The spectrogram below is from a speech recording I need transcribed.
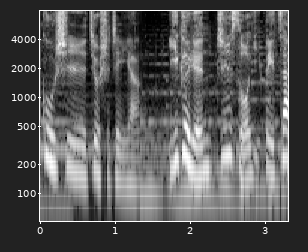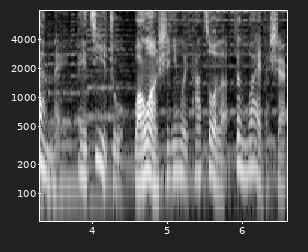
故事就是这样，一个人之所以被赞美、被记住，往往是因为他做了分外的事儿。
